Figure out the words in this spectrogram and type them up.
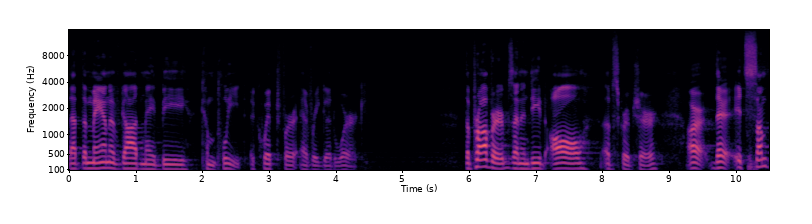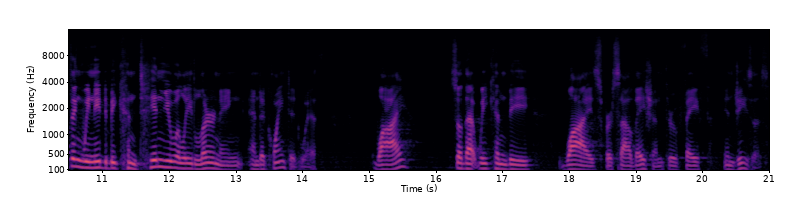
that the man of God may be complete, equipped for every good work. The Proverbs, and indeed all of Scripture, are there, it's something we need to be continually learning and acquainted with. Why? So that we can be wise for salvation through faith in Jesus.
